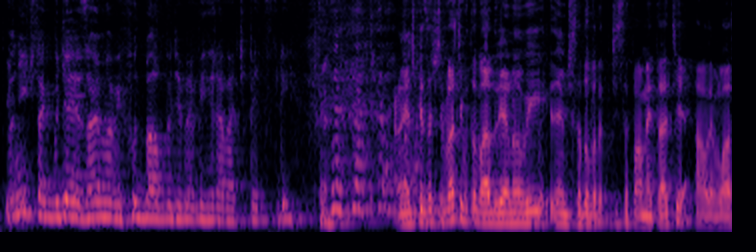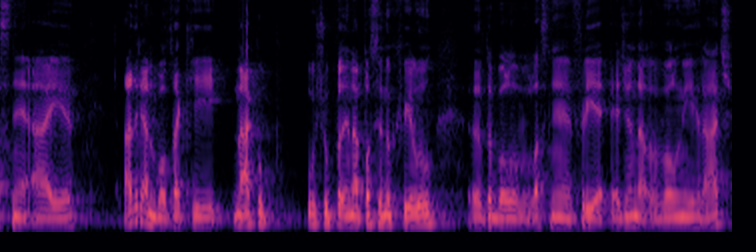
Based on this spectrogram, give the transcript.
No nič, tak bude zaujímavý futbal, budeme vyhrávať 5-3. A než keď sa ešte vrátim k tomu Adrianovi, neviem, či sa, dobro, či sa pamätáte, ale vlastne aj Adrian bol taký nákup už úplne na poslednú chvíľu. E, to bol vlastne free agent, voľný hráč,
